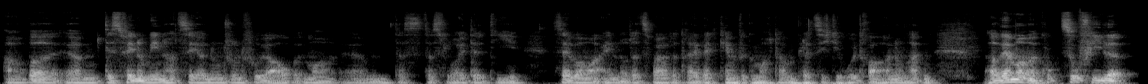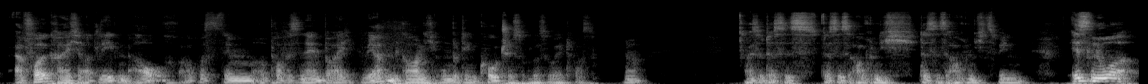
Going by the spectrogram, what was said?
Aber ähm, das Phänomen hat sie ja nun schon früher auch immer, ähm, dass, dass Leute, die selber mal ein oder zwei oder drei Wettkämpfe gemacht haben, plötzlich die Ultra-Ahnung hatten. Aber wenn man mal guckt, so viele erfolgreiche Athleten auch, auch aus dem professionellen Bereich, werden gar nicht unbedingt Coaches oder so etwas. Ja. Also das ist, das ist auch nicht, das ist auch nicht zwingend. Ist nur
